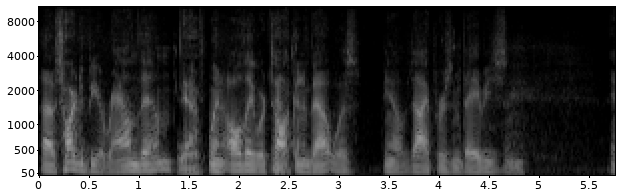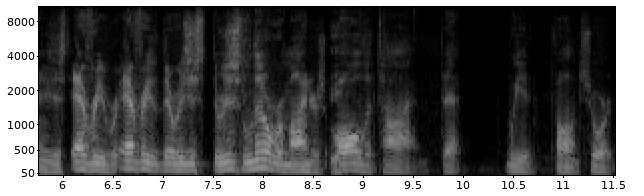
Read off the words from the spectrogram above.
Uh, it was hard to be around them Yeah. when all they were talking about was you know diapers and babies and and it just every every there was just there was just little reminders all the time we had fallen short.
